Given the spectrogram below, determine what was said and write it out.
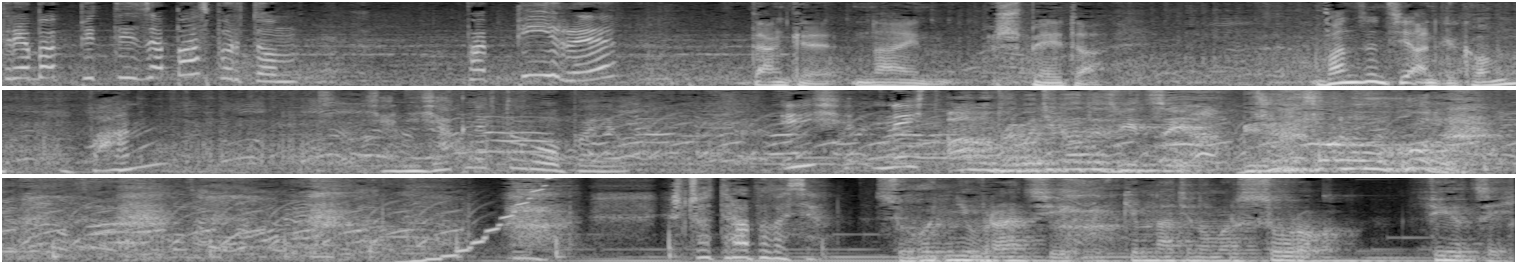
Треба піти за паспортом. Папіре. Danke, nein, später. Wann sind Sie angekommen? Wann? Я ніяк не второпаю. Ich nicht. Анно, треба тікати звідси. Біжи до чорного ходу. Що трапилося? Сьогодні вранці в кімнаті номер 40 Фіцей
